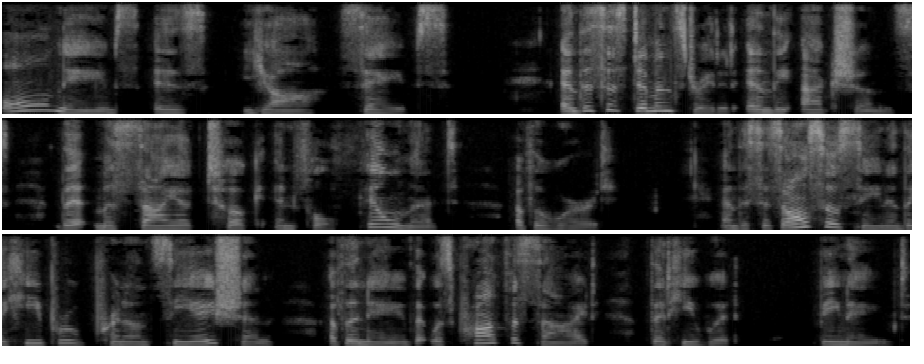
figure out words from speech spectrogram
all names is Yah saves. And this is demonstrated in the actions that Messiah took in fulfillment of the word. And this is also seen in the Hebrew pronunciation of the name that was prophesied that he would be named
